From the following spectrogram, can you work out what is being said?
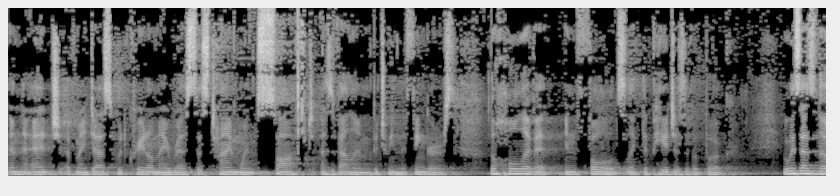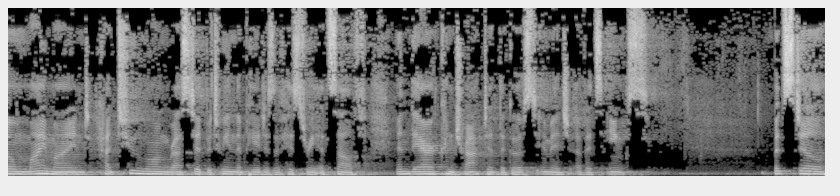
and the edge of my desk would cradle my wrist as time went soft as vellum between the fingers, the whole of it in folds like the pages of a book. It was as though my mind had too long rested between the pages of history itself, and there contracted the ghost image of its inks. But still,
